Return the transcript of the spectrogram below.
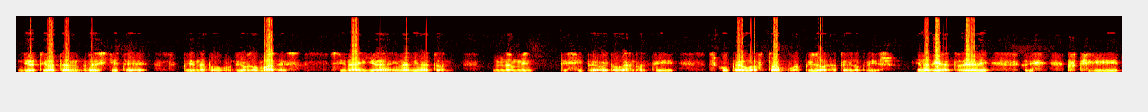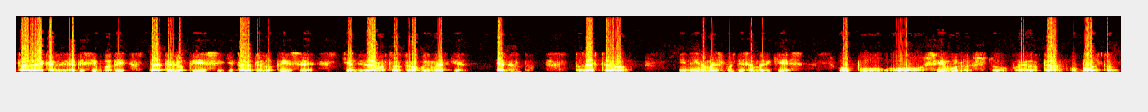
Διότι όταν βρίσκεται πριν από δύο εβδομάδες στην Άγκυρα, είναι αδύνατον να μην της είπε ο Ερντογάν ότι σκοπεύω αυτό που απειλώ να το υλοποιήσω. Είναι αδύνατο. Δηλαδή, ότι τώρα έκανε, δηλαδή, της είπε ότι δεν θα το υλοποιήσει και τώρα το υλοποίησε και αντιδρά με αυτόν τον τρόπο η Μέρκελ. Ένα αυτό. Το δεύτερο είναι οι Ηνωμένες Πολιτείες Αμερική, όπου ο σύμβουλος του Πρόεδρου Τραμπ, ο Μπόλτον,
